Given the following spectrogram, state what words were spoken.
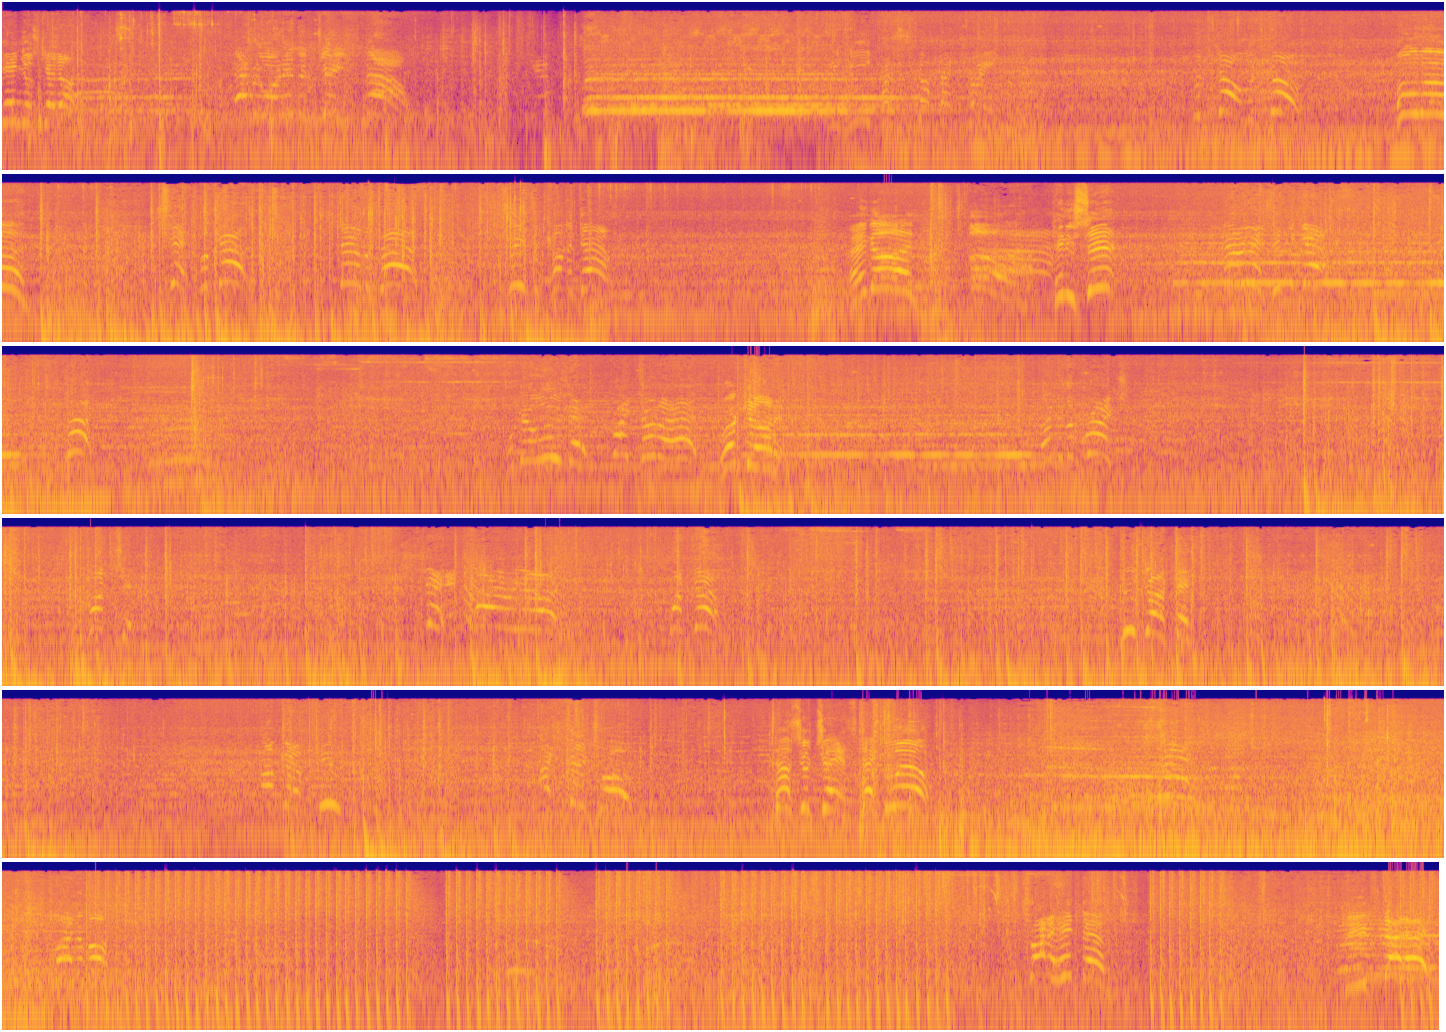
Daniels, get up! Everyone in the jeep, now! We need to stop that train! Let's go, let's go! Hold on! Shit, look out! Stay on the path! Trees are coming down! Hang on! Ugh. Can you see it? There it is! That's! Right turn ahead! Working on it! Under the bridge! Watch it! Shit! Now's your chance. Take the wheel. Try to hit them! Keep steady!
